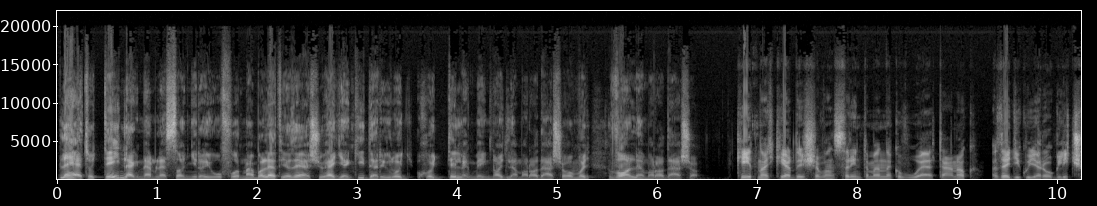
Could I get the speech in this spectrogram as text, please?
Lehet, hogy tényleg nem lesz annyira jó formában, lehet, hogy az első hegyen kiderül, hogy, hogy tényleg még nagy lemaradása van, vagy van lemaradása. Két nagy kérdése van szerintem ennek a Vueltának. Az egyik ugye Roglic,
